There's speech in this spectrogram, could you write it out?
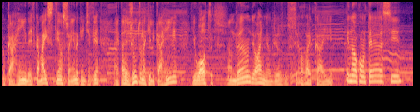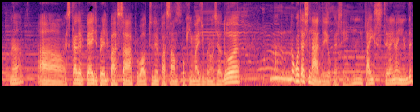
no carrinho, daí fica mais tenso ainda que a gente vê. Aí tá junto naquele carrinho e o Walt andando, e ai meu Deus do céu, vai cair. E não acontece, né? A Skyler pede pra ele passar, pro Walt Jr. passar um pouquinho mais de bronzeador. Não, não acontece nada. Eu pensei, hum, tá estranho ainda.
